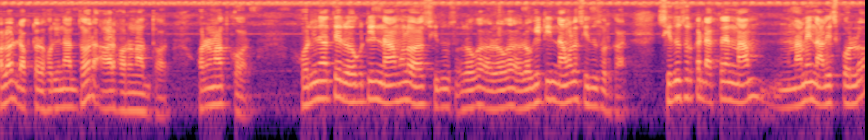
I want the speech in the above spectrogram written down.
হলো ডক্টর হরিনাথ ধর আর হরনাথ ধর, হরনাথ কর। হরিনাথের রোগটির নাম হলো সিধু রোগা- রোগা- রোগীটির নাম হলো সিধু সরকার। সিধু সরকার ডাক্তারের নাম, নামে নালিশ করল,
